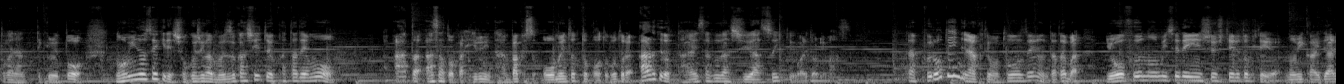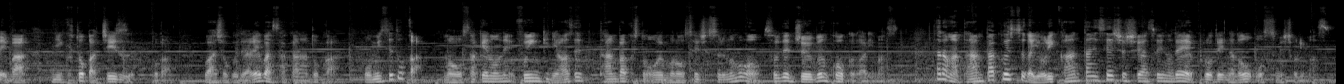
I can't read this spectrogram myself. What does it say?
とかになってくると飲みの席で食事が難しいという方でも朝とか昼にタンパク質多めに取っとこうということで、ある程度対策がしやすいと言われております。ただプロテインでなくても当然、例えば洋風のお店で飲酒している時という飲み会であれば、肉とかチーズとか、和食であれば魚とか、お店とか、まあ、お酒のね、雰囲気に合わせてタンパク質の多いものを摂取するのも、それで十分効果があります。ただまあ、タンパク質がより簡単に摂取しやすいので、プロテインなどをお勧めしております。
